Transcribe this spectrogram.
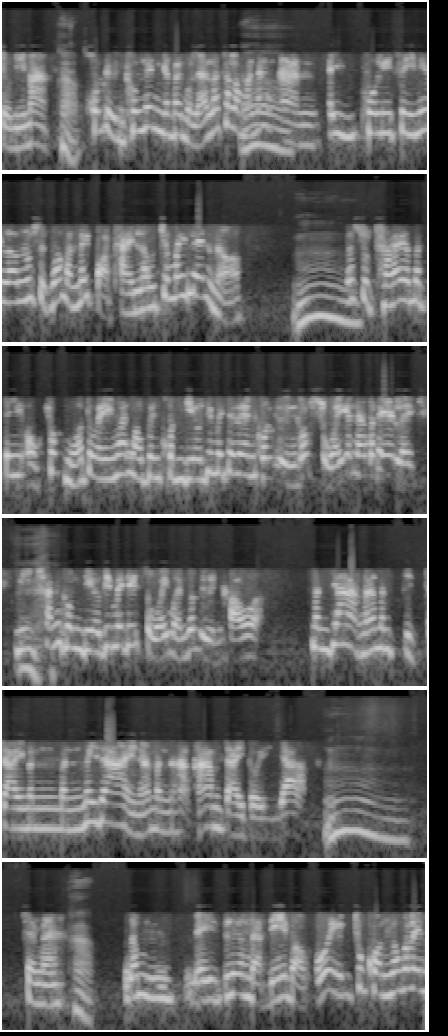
ตัวนี้มากครับคนอื่นเขาเล่นกันไปหมดแล้ว แล้วถ้าเรามานั่งอ่าอ่านไอ้โพลิซีนี่เรารู้สึกว่ามันไม่ปลอดภัยเราจะไม่เล่นเหรออืม แล้วสุดท้ายมันตีอกชกหัวตัวเองว่าเราเป็นคนเดียวที่ไม่ได้เล่นคนอื่นเขาสวยกันทั้งประเทศเลย มีชั้นคนเดียวที่ไม่ได้สวยเหมือนคนอื่นเขาอะมันยากนะ มันจิตใจมันมันไม่ได้นะ มันหักห้ามใจตัวเองยากอืมใช่ไหมครับแล้วไอ้เรื่องแบบนี้บอกโอ้ยทุกคนเขาก็เล่น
